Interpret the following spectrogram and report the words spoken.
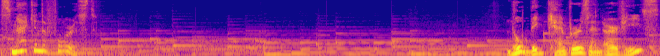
Smack in the forest. No big campers and RVs?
